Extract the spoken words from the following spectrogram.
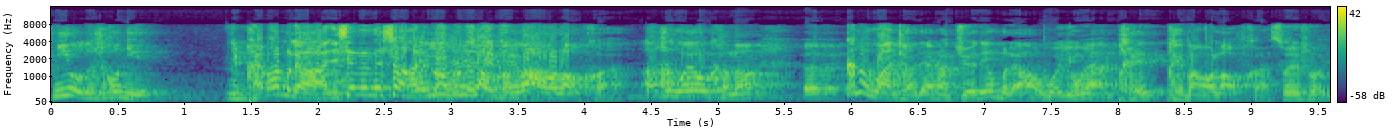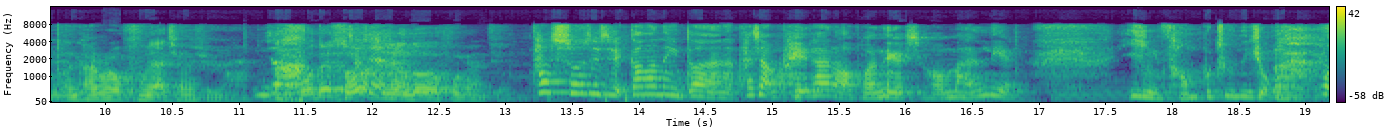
你有的时候你你陪伴不了啊！你现在在上海，我一直想陪伴我啊。老婆呀，但是我有可能呃客观条件上决定不了，我永远陪陪伴我老婆，所以说你看说有负面情绪吗？你知道我对所有就是事情都有负面情绪。他说这句刚刚那一段，他想陪他老婆那个时候，满脸隐藏不住那种 我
